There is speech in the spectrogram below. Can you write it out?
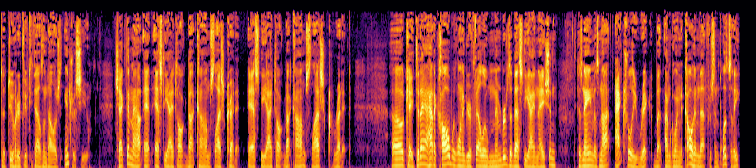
to $250,000 interests you. Check them out at sditalk.com slash credit. sditalk.com slash credit. Okay, today I had a call with one of your fellow members of SDI Nation. His name is not actually Rick, but I'm going to call him that for simplicity.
